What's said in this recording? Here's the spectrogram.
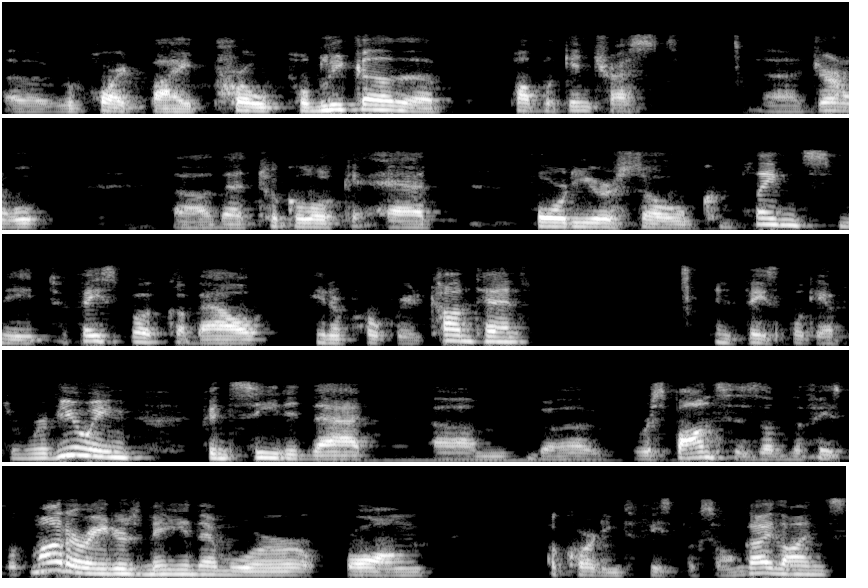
a report by ProPublica, the public interest uh, journal, uh, that took a look at 40 or so complaints made to Facebook about inappropriate content. And Facebook, after reviewing, conceded that um, the responses of the Facebook moderators, many of them were wrong according to Facebook's own guidelines.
